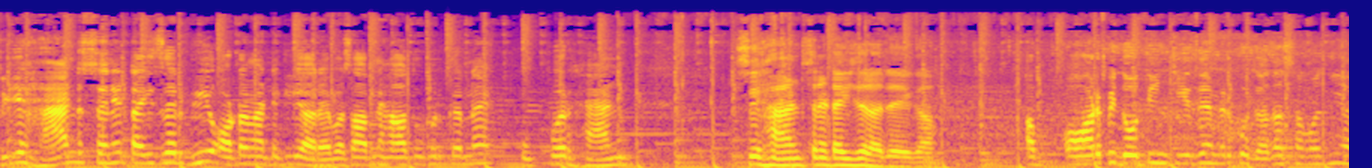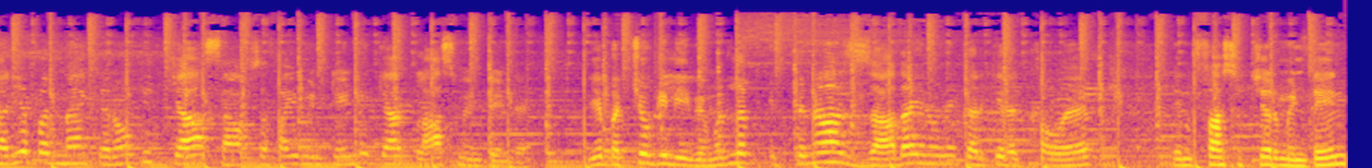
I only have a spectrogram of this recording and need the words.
तो ये हैंड सैनिटाइजर भी ऑटोमेटिकली आ रहा है, बस आपने हाथ ऊपर करना है, ऊपर हैंड से हैंड सैनिटाइजर आ जाएगा। अब और भी दो तीन चीज़ें मेरे को ज़्यादा समझ नहीं आ रही है, पर मैं कह रहा हूँ कि क्या साफ़ सफ़ाई मेंटेन है, क्या क्लास मेंटेन है? ये बच्चों के लिए भी मतलब इतना ज़्यादा इन्होंने करके रखा हुआ है इंफ्रास्ट्रक्चर मेंटेन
